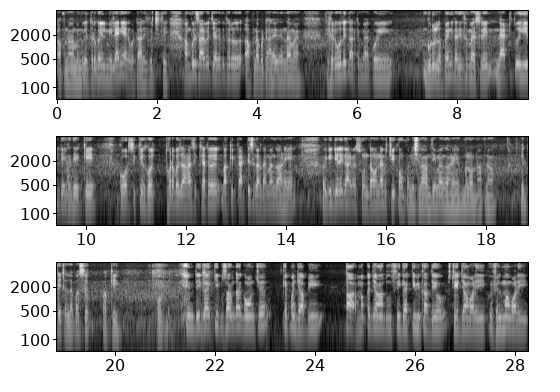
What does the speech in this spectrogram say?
ਆਪਣਾ ਮੈਨੂੰ ਇੱਧਰ ਕੋਈ ਮਿਲਿਆ ਨਹੀਂ ਹੈਗਾ ਬਟਾਲੇ ਵਿੱਚ ਤੇ ਅੰਮ੍ਰਿਤਸਰ ਵਿੱਚ ਹੈਗਾ ਤੇ ਫਿਰ ਆਪਣਾ ਬਟਾਲੇ ਰਹਿੰਦਾ ਮੈਂ ਤੇ ਫਿਰ ਉਹਦੇ ਕਰਕੇ ਮੈਂ ਕੋਈ ਗੁਰੂ ਲੱਭਾ ਨਹੀਂ ਕਦੀ ਫਿਰ ਮੈਂ ਇਸ ਲਈ ਨੈੱਟ ਤੋਂ ਹੀ ਦੇਖ ਦੇਖ ਕੇ ਕੋਰਸ ਸਿੱਖੇ ਥੋੜ੍ਹਾ ਥੋੜਾ ਬਜਾਣਾ ਸਿੱਖਿਆ ਅਤੇ ਬਾਕੀ ਪ੍ਰੈਕਟਿਸ ਕਰਦਾ ਮੈਂ ਗਾਣੇ। ਬਲਕਿ ਜਿਹੜੇ ਗਾਣੇ ਮੈਂ ਸੁਣਦਾ, ਉਹਨਾਂ ਵਿੱਚ ਹੀ ਕੰਪੀਟੀਸ਼ਨ ਆਉਂਦੀ ਮੈਂ ਗਾਣੇ ਬਣਾਉਣਾ ਆਪਣਾ। ਇੱਦਾਂ ਹੀ ਚੱਲਦਾ ਬਸ, ਬਾਕੀ ਹੋਰ ਹਿੰਦੀ ਗਾਇਕੀ ਪਸੰਦ ਆ ਗਾਉਣ ਚ ਕਿ ਪੰਜਾਬੀ ਧਾਰਮਿਕ ਜਾਂ ਦੂਸਰੀ ਗਾਇਕੀ ਵੀ ਕਰਦੇ ਹੋ, ਸਟੇਜਾਂ ਵਾਲੀ, ਕੋਈ ਫਿਲਮਾਂ ਵਾਲੀ,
